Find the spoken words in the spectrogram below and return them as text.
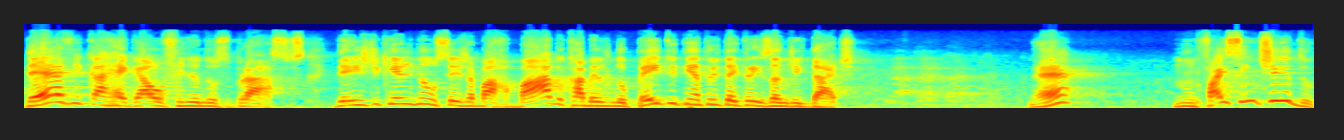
deve carregar o filho nos braços, desde que ele não seja barbado, cabelo no peito e tenha 33 anos de idade. Né? Não faz sentido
